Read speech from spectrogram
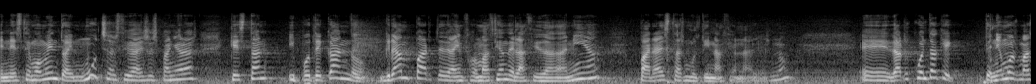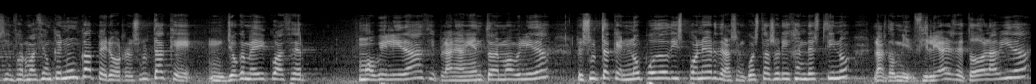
En este momento hay muchas ciudades españolas que están hipotecando gran parte de la información de la ciudadanía para estas multinacionales. ¿no? Eh, daros cuenta que tenemos más información que nunca, pero resulta que mm, yo que me dedico a hacer movilidad y planeamiento de movilidad, resulta que no puedo disponer de las encuestas origen-destino, las domiciliares de toda la vida,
